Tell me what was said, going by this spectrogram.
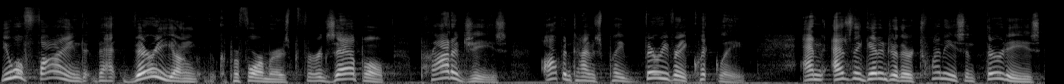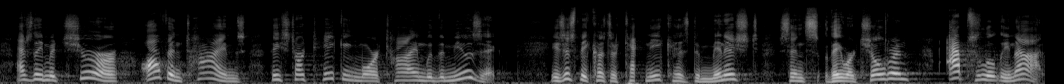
You will find that very young performers, for example, prodigies, oftentimes play very, very quickly. And as they get into their 20s and 30s, as they mature, oftentimes they start taking more time with the music. Is this because their technique has diminished since they were children? Absolutely not.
